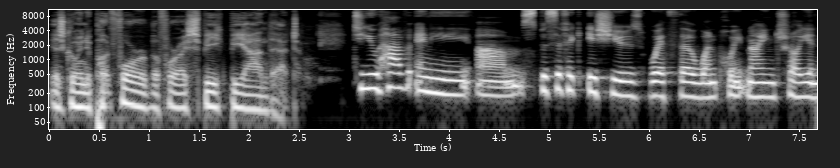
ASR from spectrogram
is going to put forward before I speak beyond that. Do you have any um, specific issues with the $1.9 trillion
